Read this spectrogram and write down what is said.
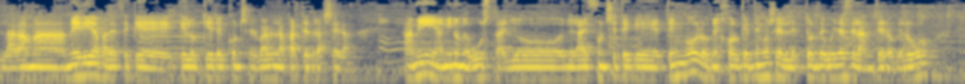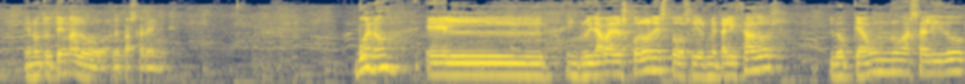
La gama media parece que, que lo quiere conservar en la parte trasera. A mí, a mí no me gusta. Yo en el iPhone 7 que tengo, lo mejor que tengo es el lector de huellas delantero, que luego en otro tema lo repasaremos. Bueno, el... incluirá varios colores, todos ellos metalizados. Lo que aún no ha salido,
